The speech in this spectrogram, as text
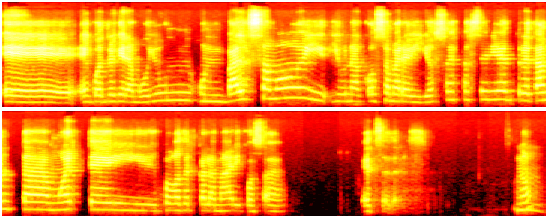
eh, encuentro que era muy un, un bálsamo y, y una cosa maravillosa esta serie entre tanta muerte y juegos del calamar y cosas, etcétera. ¿no? Mm.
